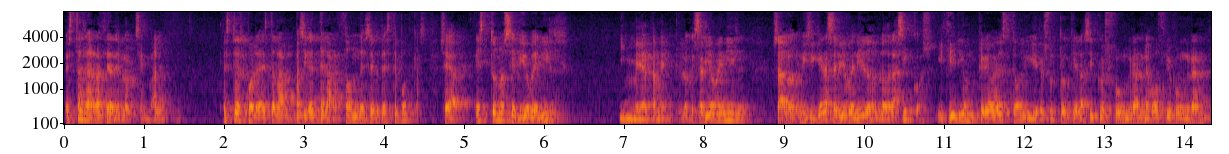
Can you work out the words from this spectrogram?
esta es la gracia de blockchain, ¿vale? Esto es, esta es la, básicamente la razón de ser de este podcast. O sea, esto no se vio venir inmediatamente. Lo que se vio venir, o sea, lo, ni siquiera se vio venir lo, lo, de las ICOs. Ethereum creó esto y resultó que las ICOs fue un gran negocio, fue un gran,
